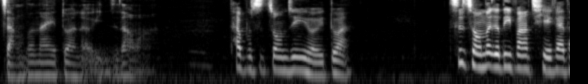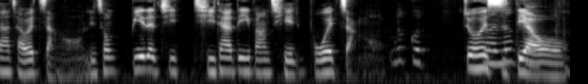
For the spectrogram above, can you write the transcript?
长的那一段而已，你知道吗？它不是中间有一段，是从那个地方切开它才会长哦。你从别的其其他地方切不会长哦，如果就会死掉哦。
